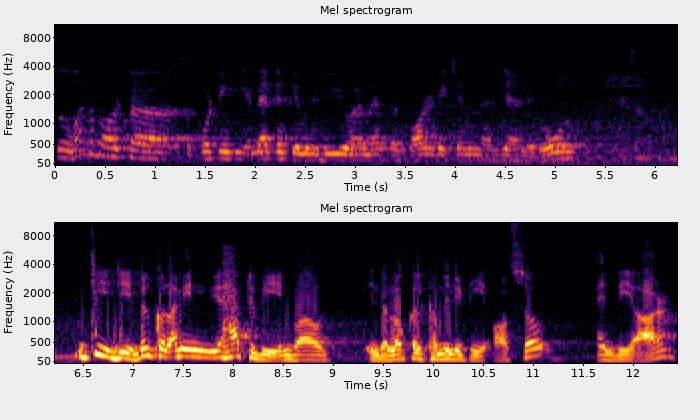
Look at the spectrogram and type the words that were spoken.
So what about uh, supporting the American community or American politician as they have a role? Ji, ji, bilkul. I mean, you have to be involved in the local community also, and we are.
